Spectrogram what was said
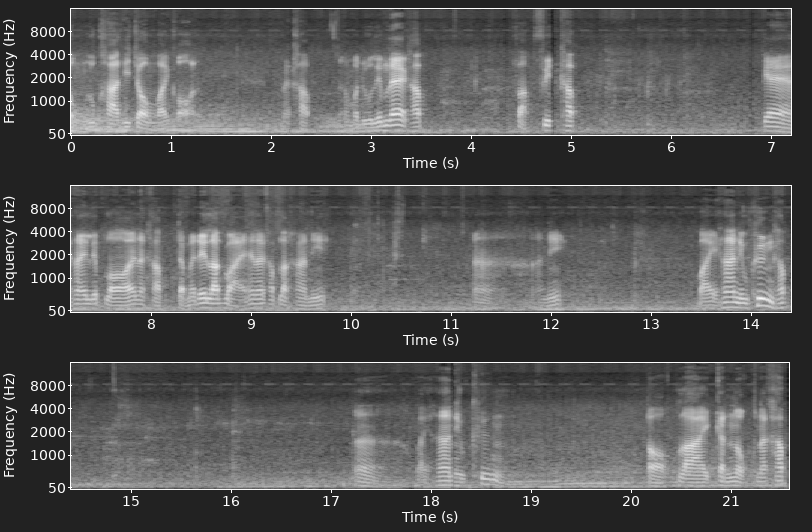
ส่งลูกค้าที่จองไว้ก่อนนะครับ มาดูเล่มแรกครับฝักฟิตครับ แก้ให้เรียบร้อยนะครับจะไม่ได้รัดหวให้นะครับ ราคานี้ อ่า อันนี้ ใบห้านิ้วครึ่งครับ อ่า ใบห้านิ้วครึ่ง ตอกลายกระหนกนะครับ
